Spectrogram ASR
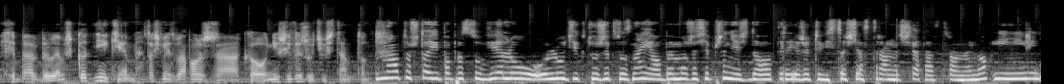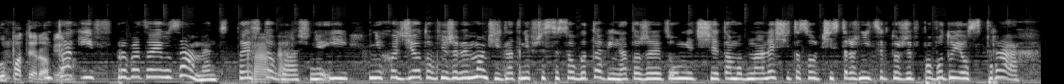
chyba byłem szkodnikiem. Ktoś mnie złapał za kołnierz i wyrzucił stamtąd. No otóż to i po prostu wielu ludzi, którzy poznają OB, może się przenieść do tej rzeczywistości astralnej, świata astralnego i Głupoty I robią. tak, i wprowadzają zamęt. To jest Prawda. to właśnie. I nie chodzi o to, żeby mącić, dlatego nie wszyscy są gotowi na to, żeby umieć się tam odnaleźć. I to są ci strażnicy, którzy powodują strach.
